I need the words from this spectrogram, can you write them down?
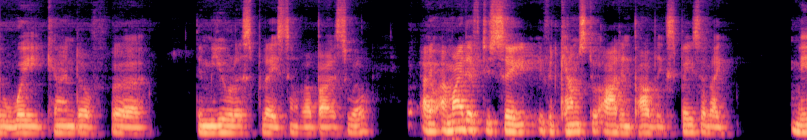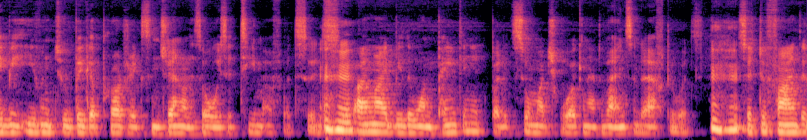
the way kind of uh, the mural is placed in Rabat as well. I, I might have to say, if it comes to art in public space, or like maybe even to bigger projects in general, it's always a team effort. So it's, Mhm. I might be the one painting it, but it's so much work in advance and afterwards. Mhm. So to find the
